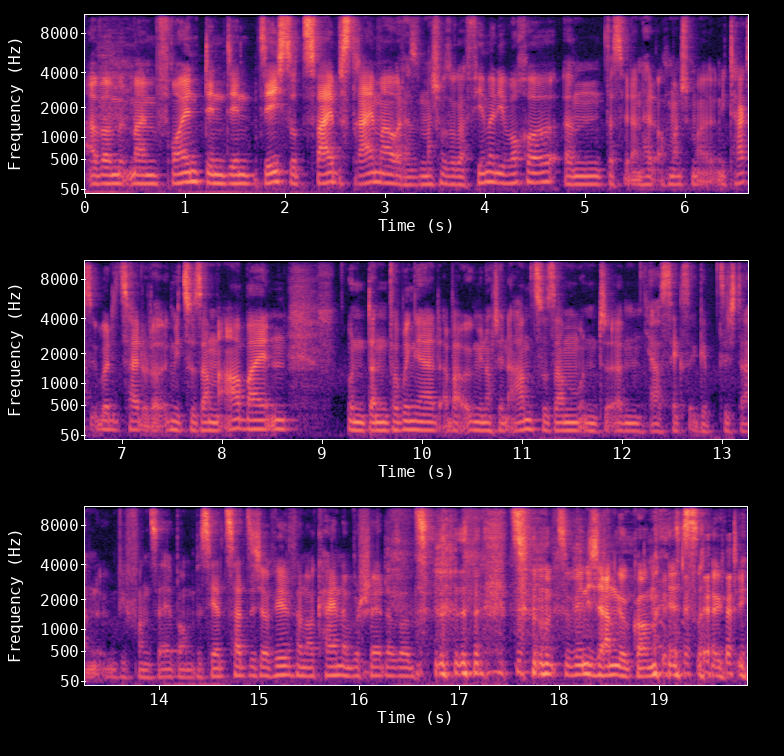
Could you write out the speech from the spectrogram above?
Aber mit meinem Freund, den, den sehe ich so zwei bis dreimal oder manchmal sogar viermal die Woche, ähm, dass wir dann halt auch manchmal irgendwie tagsüber die Zeit oder irgendwie zusammenarbeiten. Und dann verbringen wir halt aber irgendwie noch den Abend zusammen und ähm, ja, Sex ergibt sich dann irgendwie von selber. Und bis jetzt hat sich auf jeden Fall noch keiner beschwert, dass er zu, zu wenig rangekommen ist. Irgendwie.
